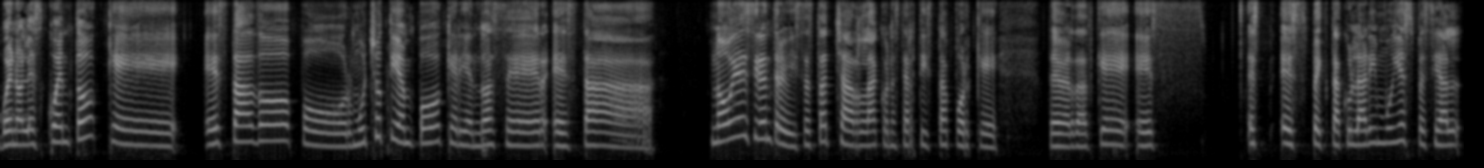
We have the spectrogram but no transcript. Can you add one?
Bueno, les cuento que he estado por mucho tiempo queriendo hacer esta, no voy a decir entrevista, esta charla con este artista porque de verdad que es, es espectacular y muy especial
